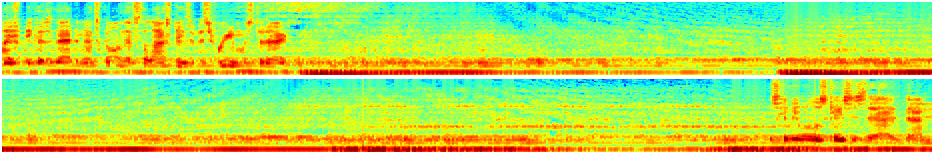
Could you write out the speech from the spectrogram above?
life because of that, and that's gone. That's the last days of his freedom was today. Cases that, I, that I'm,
